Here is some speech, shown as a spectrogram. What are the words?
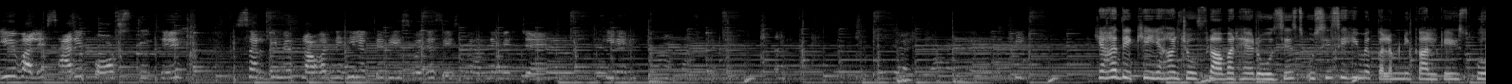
ये वाले सारे पॉट्स जो थे, सर्दी में फ्लावर नहीं लगते थे, इस वजह से इसमें हमने मिर्चें, खीरे। यहाँ देखिए, यहाँ जो फ्लावर है रोजेस उसी से ही मैं कलम निकाल के इसको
